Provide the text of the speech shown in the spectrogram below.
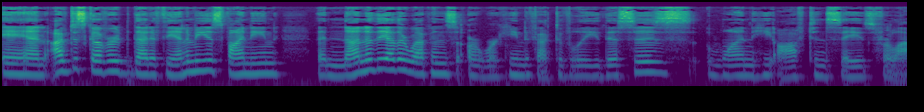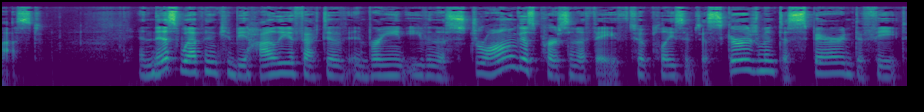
And I've discovered that if the enemy is finding that none of the other weapons are working effectively, this is one he often saves for last. And this weapon can be highly effective in bringing even the strongest person of faith to a place of discouragement, despair, and defeat.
